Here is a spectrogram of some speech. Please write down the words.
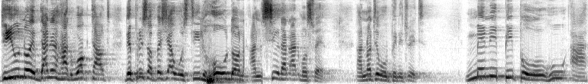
Do you know if Daniel had walked out, the prince of Persia will still hold on and seal that atmosphere and nothing will penetrate? Many people who are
